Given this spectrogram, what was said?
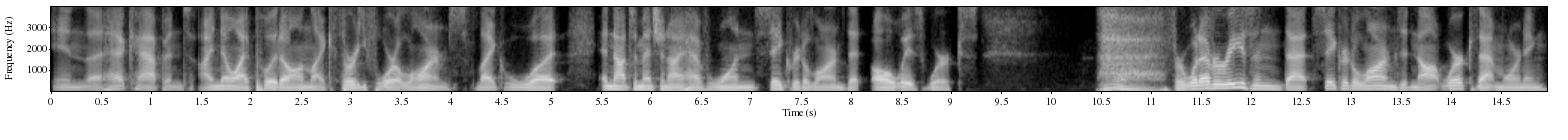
in the heck happened? I know I put on like 34 alarms. Like what? And not to mention, I have one sacred alarm that always works. For whatever reason, that sacred alarm did not work that morning.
